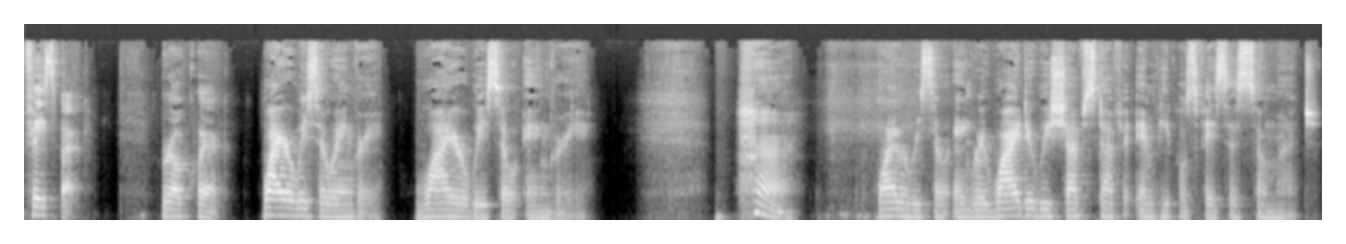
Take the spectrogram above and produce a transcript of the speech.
Facebook, real quick. Why are we so angry? Why are we so angry? Huh. Why are we so angry? Why do we shove stuff in people's faces so much?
